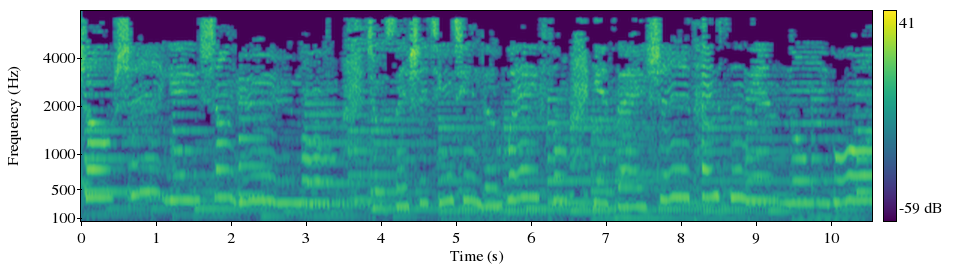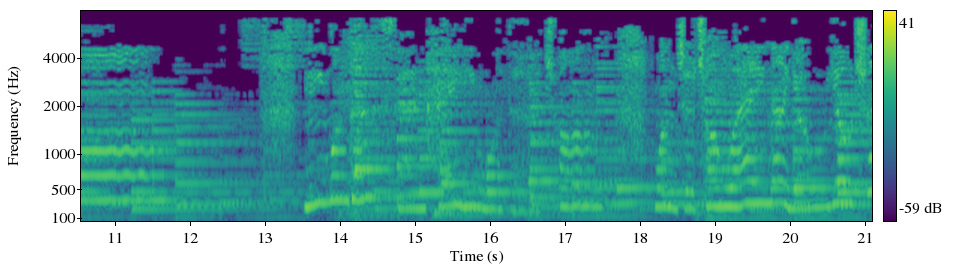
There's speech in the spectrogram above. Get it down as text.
手是一场雨梦，就算是轻轻的微风，也在试探思念浓薄。你忘的伞还倚我的窗，望着窗外那悠悠春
